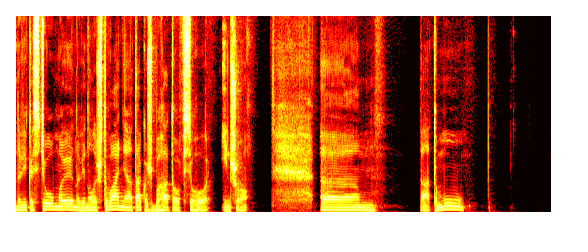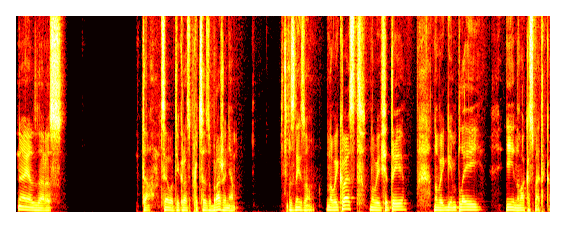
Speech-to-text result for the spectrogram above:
нові костюми, нові налаштування, також багато всього іншого. Ем, та, тому. Ну, я зараз. Так, це от якраз про це зображення. Знизу новий квест, нові фіти, новий геймплей і нова косметика.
